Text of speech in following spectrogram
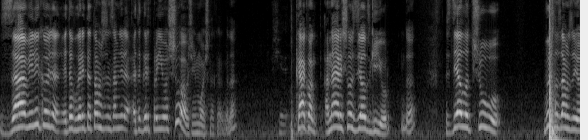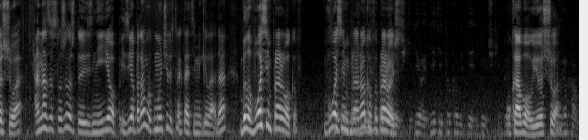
За великую... Это говорит о том, что на самом деле, это говорит про Иошуа очень мощно, как бы, да? Как он? Она решила сделать гиюр, да? Сделала чуву, вышла замуж за Иошуа. Она заслужила, что из нее, из ее потомков, как мы учили в трактате Мегила, да, было восемь пророков. Восемь пророков и пророчеств. У кого? У. Рахава, Рахава.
